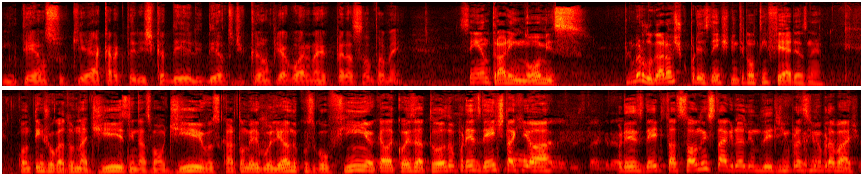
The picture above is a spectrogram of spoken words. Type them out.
intenso, que é a característica dele dentro de campo e agora na recuperação também. Sem entrar em nomes, em primeiro lugar, eu acho que o presidente do Inter não tem férias, né? Quando tem jogador na Disney, nas Maldivas, os caras estão mergulhando com os golfinhos, aquela coisa toda, o presidente está aqui, ó. O presidente está só no Instagram ali, no dedinho para cima e para baixo.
